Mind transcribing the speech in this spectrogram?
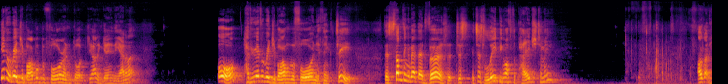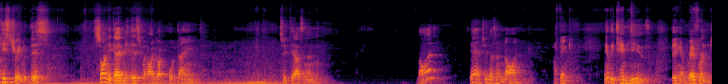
You ever read your Bible before and thought, gee, I didn't get anything out of that? Or have you ever read your Bible before and you think, gee, there's something about that verse that just it's just leaping off the page to me? I've got history with this. Sonia gave me this when I got ordained. 2009? Yeah, 2009. I think. Nearly 10 years being a reverend.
